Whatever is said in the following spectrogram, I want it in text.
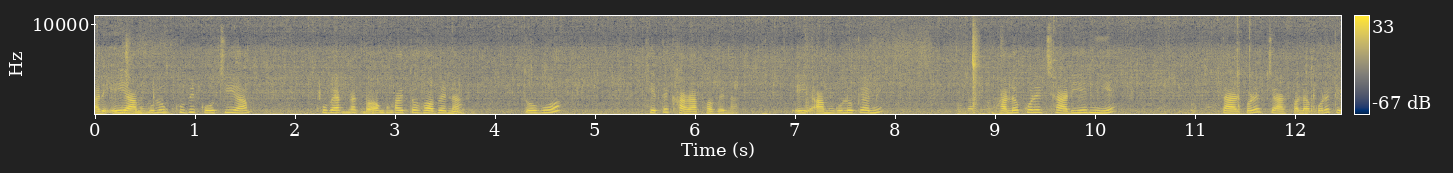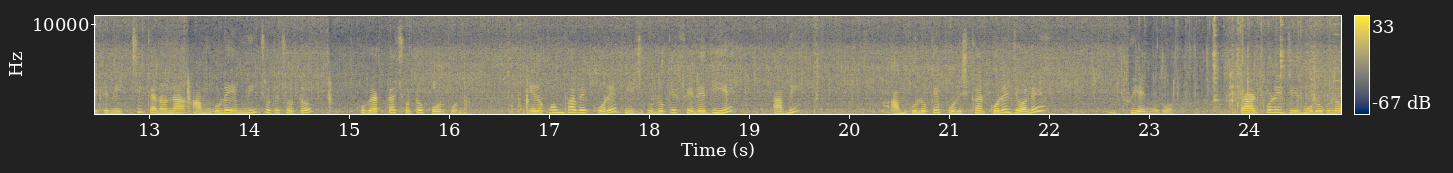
আর এই আমগুলো খুবই কচি আম। খুব একটা টক হয়তো হবে না, তবুও খেতে খারাপ হবে না। এই আমগুলোকে আমি ভালো করে ছাড়িয়ে নিয়ে তারপরে চারপালা করে কেটে নিচ্ছি, কেননা আমগুলো এমনি ছোট ছোট, খুব একটা ছোট করব না। এরকমভাবে করে বীজগুলোকে ফেলে দিয়ে আমি আমগুলোকে পরিষ্কার করে জলে ধুয়ে নেব। তারপরে যে মুড়োগুলো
